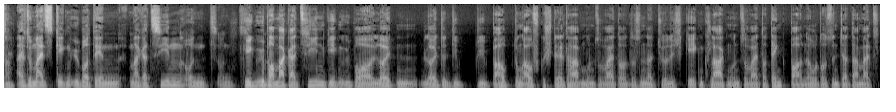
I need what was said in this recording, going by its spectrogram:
Ne? Also du meinst gegenüber den Magazinen und, und gegenüber Magazinen, gegenüber Leuten, Leute, die die Behauptung aufgestellt haben und so weiter, das sind natürlich Gegenklagen und so weiter denkbar, ne? Oder sind ja damals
